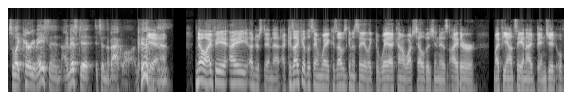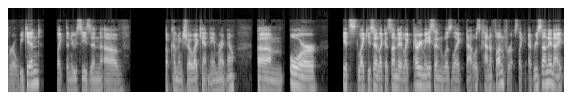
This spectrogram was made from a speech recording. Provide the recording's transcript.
So like Perry Mason, I missed it. It's in the backlog. Yeah. No, I feel I understand that because I feel the same way. Because I was gonna say like the way I kind of watch television is either my fiance and I binge it over a weekend, like the new season of upcoming show I can't name right now, um, or it's like you said, like a Sunday. Like Perry Mason was like that was kind of fun for us. Like every Sunday night,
